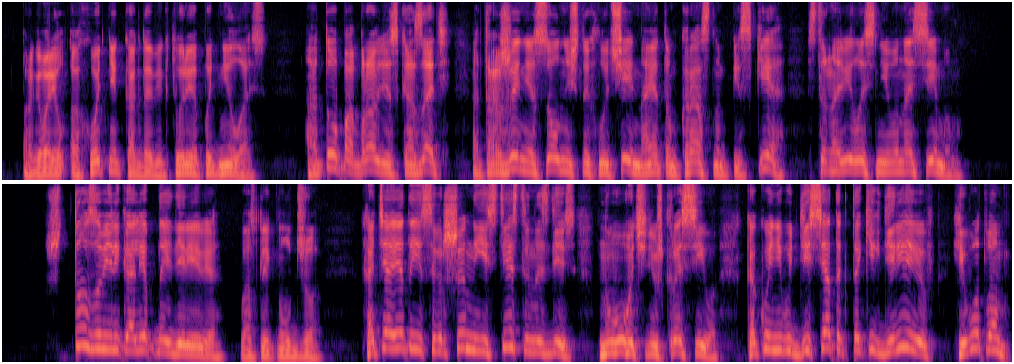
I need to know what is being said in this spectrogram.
— проговорил охотник, когда Виктория поднялась. «А то, по правде сказать, отражение солнечных лучей на этом красном песке становилось невыносимым». «Что за великолепные деревья!» — воскликнул Джо. «Хотя это и совершенно естественно здесь, но очень уж красиво. Какой-нибудь десяток таких деревьев, и вот вам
